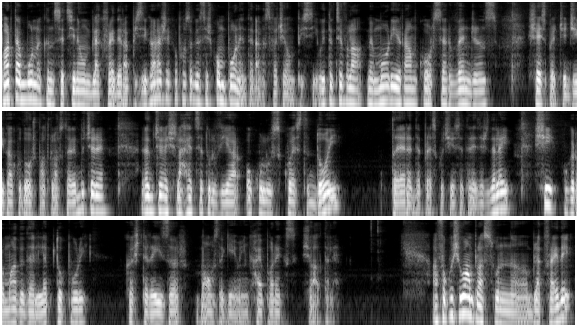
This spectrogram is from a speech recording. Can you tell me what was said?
Partea bună când se ține un Black Friday la PC Garage e că poți să găsești componente dacă se face un PC. Uitați-vă la memorii RAM Corsair Vengeance 16 GB cu 24% reducere, reducere și la headsetul VR Oculus Quest 2, tăiere de preț cu 530 de lei și o grămadă de laptopuri, căști Razer, mouse de gaming, HyperX și altele. A făcut și OnePlus un uh, Black Friday.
